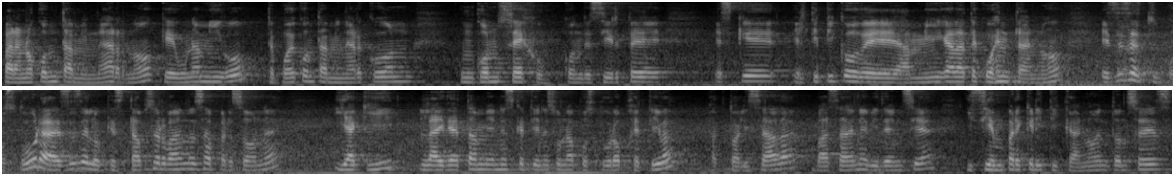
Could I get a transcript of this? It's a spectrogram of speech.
para no contaminar, ¿no? Que un amigo te puede contaminar con un consejo, con decirte, es que el típico de amiga, date cuenta, ¿no? Es desde tu postura, es desde lo que está observando esa persona. Y aquí la idea también es que tienes una postura objetiva, actualizada, basada en evidencia y siempre crítica, ¿no? Entonces,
